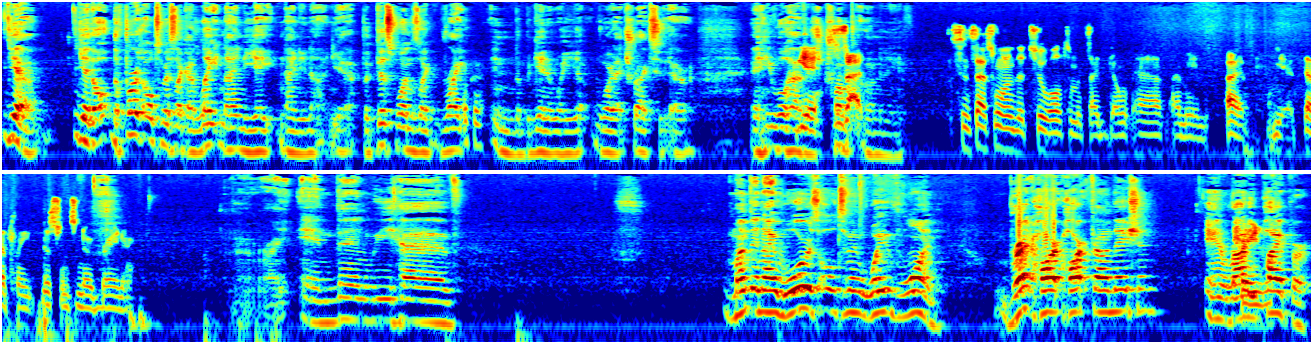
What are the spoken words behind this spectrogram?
yeah, yeah, the, the first Ultimate is like a late 98, 99, yeah. But this one's like right Okay. in the beginning when he wore that tracksuit era. And he will have Yeah, his trunk that- underneath. since that's one of the two Ultimates I don't have. I mean, I yeah, definitely this one's no brainer. All right, and then we have Monday Night Wars Ultimate Wave One, Bret Hart Hart Foundation, and Roddy Crazy. Piper.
